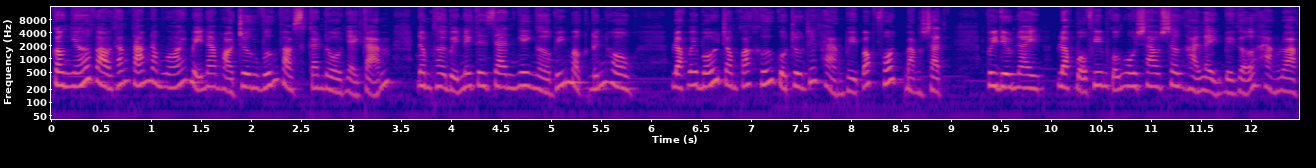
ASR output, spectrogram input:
Còn nhớ vào tháng 8 năm ngoái, Mỹ Nam họ Trương vướng vào scandal nhạy cảm, đồng thời bị netizen nghi ngờ bí mật đính hôn. Loạt bê bối trong quá khứ của Trương Triết Hạng bị bóc phốt bằng sạch. Vì điều này, loạt bộ phim của ngôi sao Sơn Hà Lệnh bị gỡ hàng loạt,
